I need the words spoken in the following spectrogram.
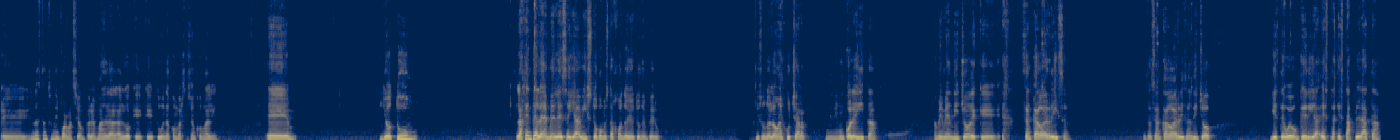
Eh, no es tanto una información, pero es más algo que, que tuve una conversación con alguien. Eh, Yotun, la gente de la MLS ya ha visto cómo está jugando Yotun en Perú. Y eso no lo van a escuchar ni ningún coleguita, a mí me han dicho de que se han cagado de risa. O sea, se han cagado de risa, han dicho, y este huevón quería esta, esta plata,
